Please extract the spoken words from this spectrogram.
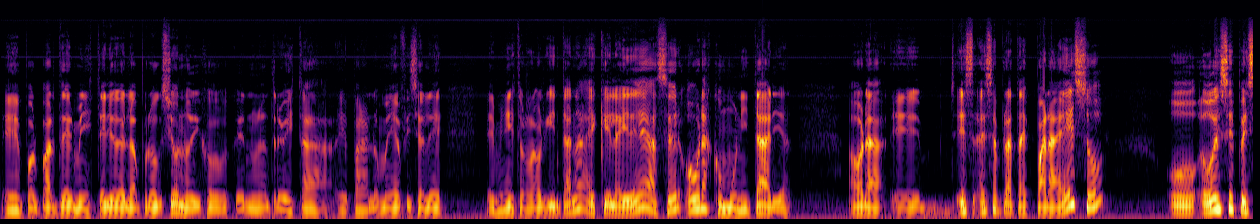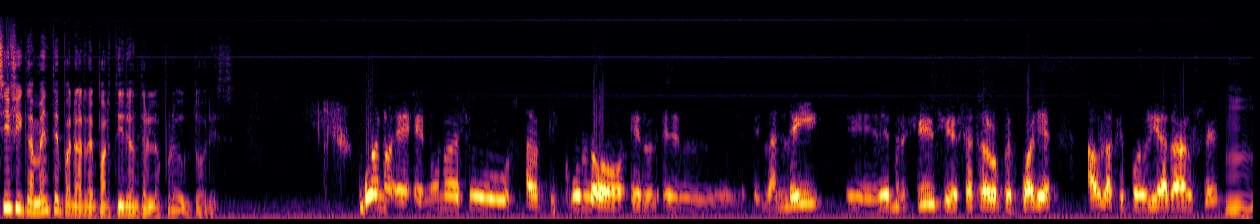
eh, por parte del Ministerio de la Producción, lo dijo que en una entrevista eh, para los medios oficiales el ministro Raúl Quintana, es que la idea es hacer obras comunitarias. Ahora, eh, ¿esa plata es para eso o, es específicamente para repartir entre los productores? Bueno, eh, en uno de sus artículos, la ley eh, de emergencia y desastre agropecuaria habla que podría darse mm.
